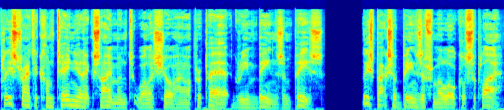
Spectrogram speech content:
Please try to contain your excitement while I show how I prepare green beans and peas. These packs of beans are from a local supplier.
